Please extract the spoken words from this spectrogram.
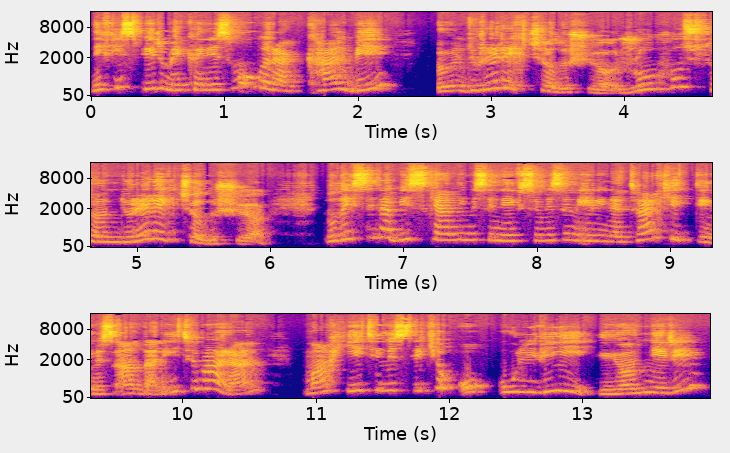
Nefis bir mekanizma olarak kalbi öldürerek çalışıyor, ruhu söndürerek çalışıyor. Dolayısıyla biz kendimizi nefsimizin eline terk ettiğimiz andan itibaren mahiyetimizdeki o ulvi yönleri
